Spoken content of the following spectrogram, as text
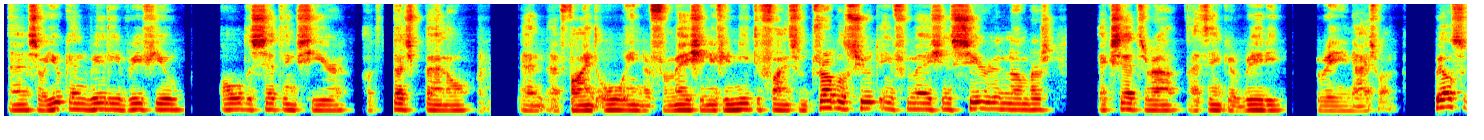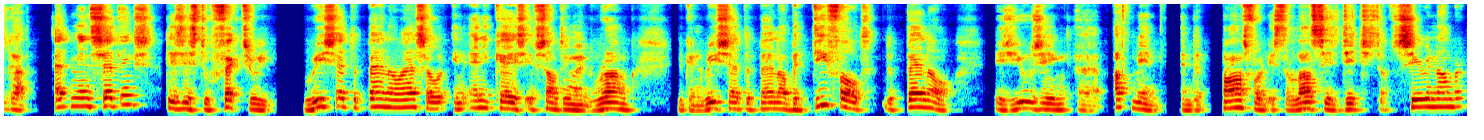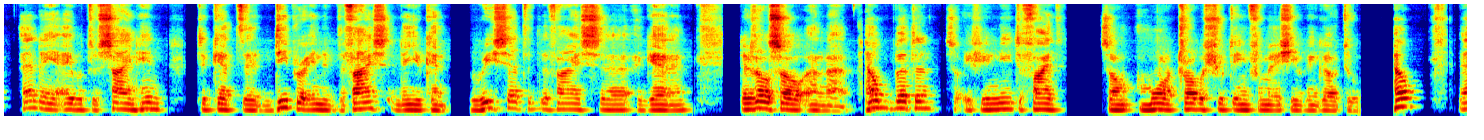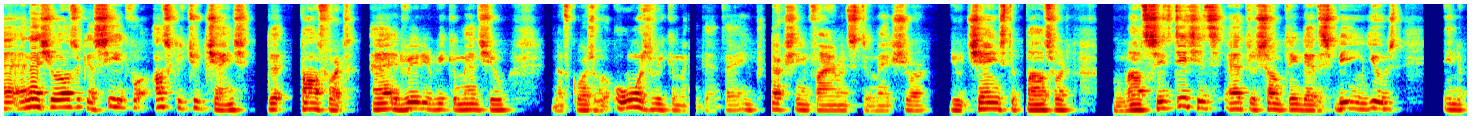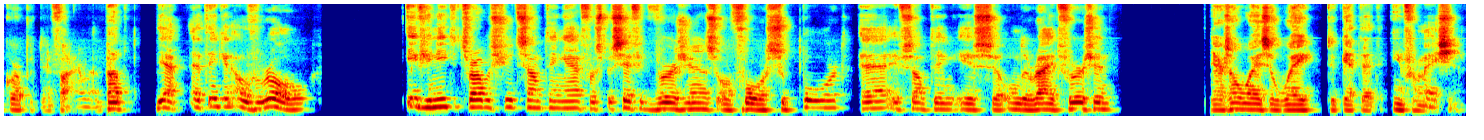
And so you can really review all the settings here of the touch panel and uh, find all information. If you need to find some troubleshoot information, serial numbers, etc. I think a really really nice one. We also got admin settings. This is to factory reset the panel. Eh? So in any case, if something went wrong, you can reset the panel. By default, the panel is using uh, admin and the password is the last six digits of the serial number. And then you're able to sign in to get uh, deeper in the device. And then you can reset the device uh, again. There's also a uh, help button. So if you need to find some more troubleshooting information, you can go to help. Uh, and as you also can see, it will ask you to change the password. Uh, it really recommends you. And of course, we always recommend that uh, in production environments to make sure you change the password from last six digits uh, to something that is being used in the corporate environment. But yeah, I think in overall, if you need to troubleshoot something uh, for specific versions or for support, uh, if something is on the right version, there's always a way to get that information.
